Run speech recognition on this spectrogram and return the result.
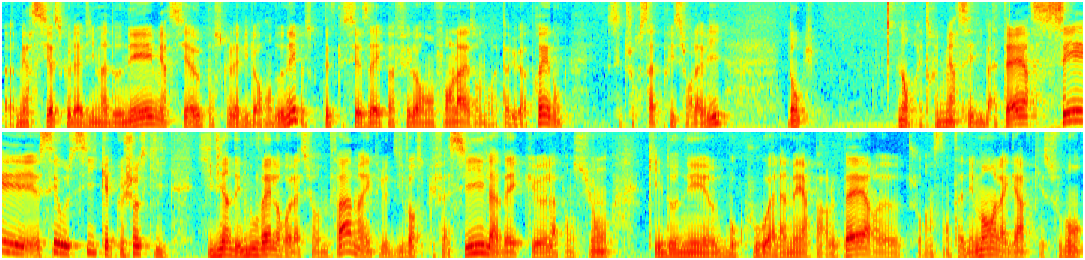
Euh, merci à ce que la vie m'a donné, merci à eux pour ce que la vie leur a donné, parce que peut-être que si elles n'avaient pas fait leur enfant là, elles n'en auraient pas eu après, donc c'est toujours ça de prise sur la vie. Donc, non, être une mère célibataire, c'est aussi quelque chose qui, vient des nouvelles relations hommes-femmes, avec le divorce plus facile, avec euh, la pension qui est donnée euh, beaucoup à la mère par le père, toujours instantanément, la garde qui est souvent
